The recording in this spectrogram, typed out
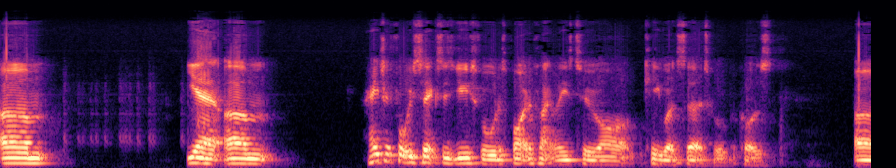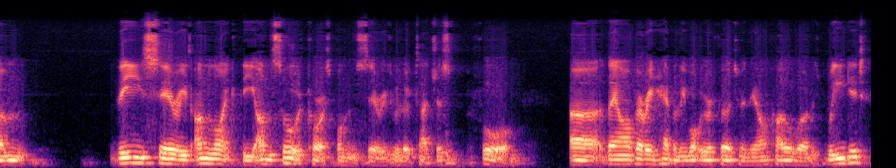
Um, yeah, um, HO46 is useful despite the fact that these two are keyword searchable because um, these series, unlike the unsorted correspondence series we looked at just before, uh, they are very heavily what we refer to in the archival world as weeded.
